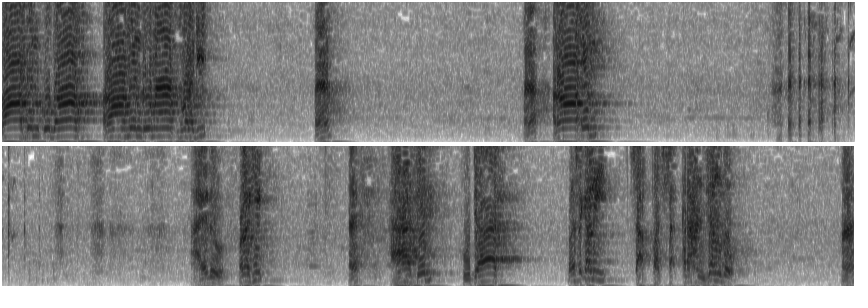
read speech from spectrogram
Qadun kudot, ramin rumat, semua lagi. Hah? Hah? Ra'in nah itu. Apa lagi? Eh? Hadin, budat. Banyak sekali. Sak, sak keranjang tuh. Hah?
